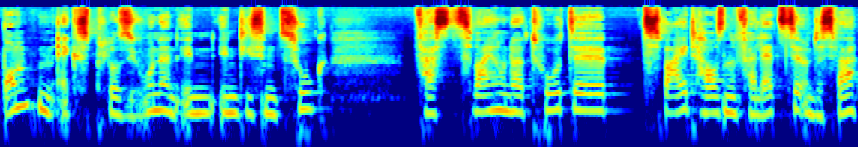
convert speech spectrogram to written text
Bombenexplosionen in, in diesem Zug. Fast 200 Tote, 2000 Verletzte und das war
